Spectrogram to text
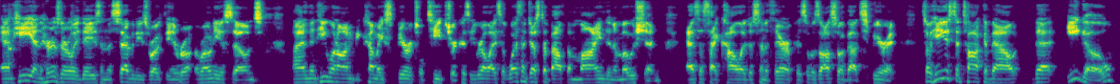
And he, in his early days in the 70s, wrote the Erroneous Zones. Uh, and then he went on to become a spiritual teacher because he realized it wasn't just about the mind and emotion as a psychologist and a therapist, it was also about spirit. So he used to talk about that ego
